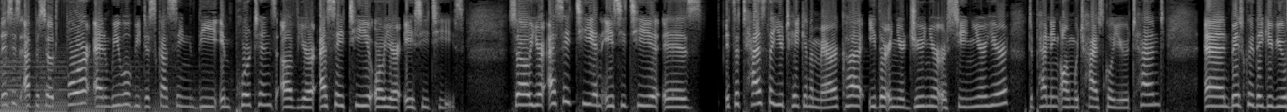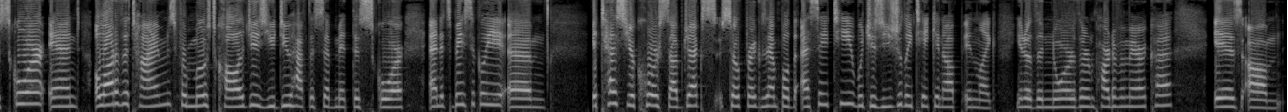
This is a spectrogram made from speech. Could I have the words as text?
This is episode four, and we will be discussing the importance of your SAT or your ACTs. So, your SAT and ACT is it's a test that you take in America either in your junior or senior year, depending on which high school you attend. And basically, they give you a score, and a lot of the times, for most colleges, you do have to submit this score, and it's basically um, it tests your core subjects. So, for example, the SAT, which is usually taken up in like you know the northern part of America, is um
